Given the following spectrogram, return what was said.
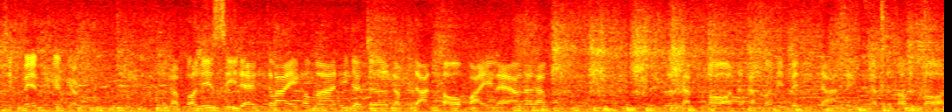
30 เมตรเหมือนกันครับนะครับตอนนี้สีแดงใกล้เข้ามาที่จะเจอกับด่านต่อไปแล้วนะครับถึงแล้วนะครับรอดนะครับ ตอนนี้เป็นอีกด่านหนึ่งนะครับจะต้องรอด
